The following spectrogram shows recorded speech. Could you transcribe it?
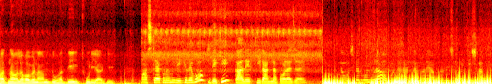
হাত না হলে হবে না আমি দু হাত দিয়েই ছুঁড়ি আর কি। মাছটা এখন আমি রেখে দেবো দেখি কালের কি রান্না করা যায় নমস্কার বন্ধুরা অপর্ণা রান্নাঘরে আপনাদের সবাইকে স্বাগত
